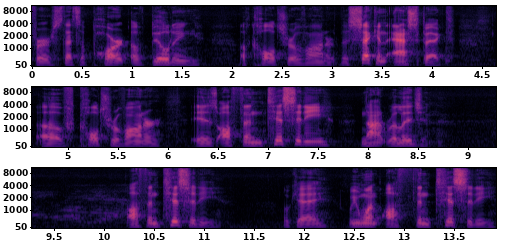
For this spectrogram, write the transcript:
first. That's a part of building a culture of honor. The second aspect of culture of honor is authenticity, not religion. Authenticity, okay? We want authenticity,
